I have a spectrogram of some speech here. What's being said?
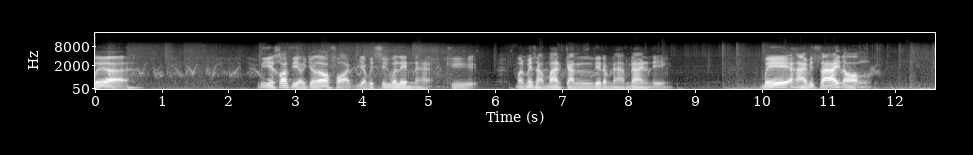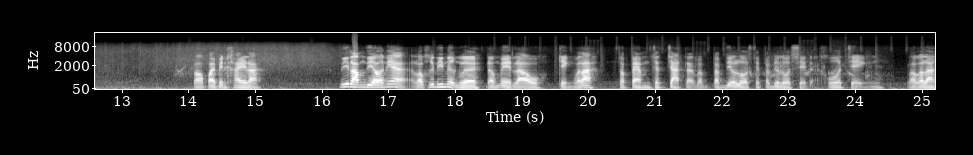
เลยอะนี่ข้อเสียของเจอร์ฟอร์ดอย่าไปซื้อมาเล่นนะฮะ คือมันไม่สามารถกันเรือดำน้ำได้นั่นเอง เบ๊หายไปซ้ายน้อง ต่อไปเป็นใครล่ะ นี่ลำเดียวเนี่ย เราขึ้นที่หนึ่งเลยดาเมจเราเก่งวะล่ะ สแปมจัดจัดๆอะแบบแป๊บเดียวโหลดเสร็จแป๊บเดียวโหลดเสร็จอะโคตรเจ๋ง เรากำลัง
